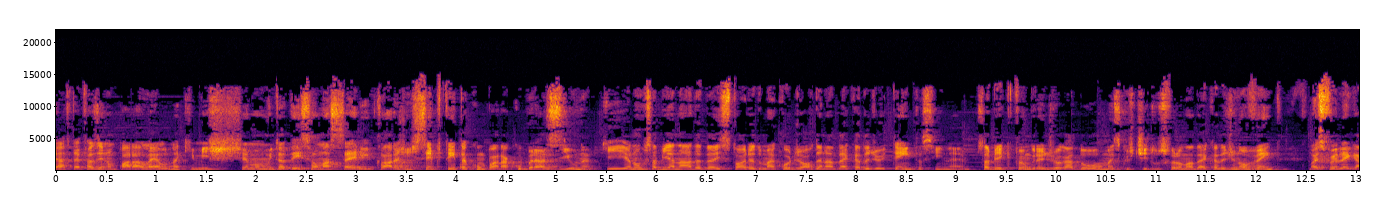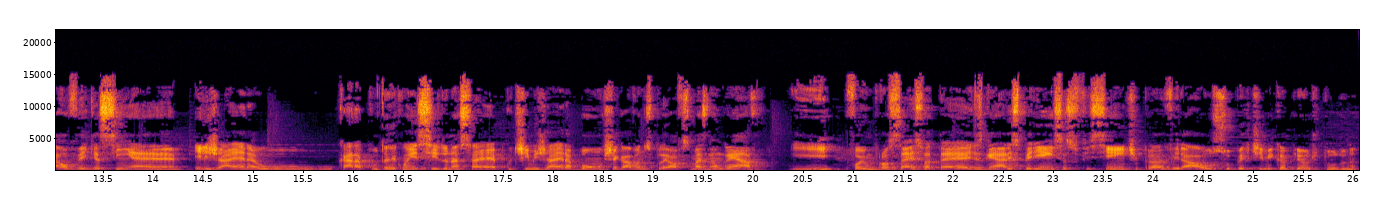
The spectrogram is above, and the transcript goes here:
até fazendo um paralelo, né, que me chama muita atenção na série, claro, a gente sempre tenta comparar com o Brasil, né, que eu não sabia nada da história do Michael Jordan na década de 80, assim, né, sabia que foi um grande jogador, mas que os títulos foram na década de 90, mas foi legal ver que, assim, é, ele já era o, o cara puta reconhecido nessa época, o time já era bom, chegava nos playoffs, mas não ganhava. E foi um processo até eles ganharem experiência suficiente para virar o super time campeão de tudo, né?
